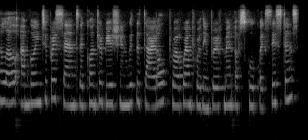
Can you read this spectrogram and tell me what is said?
Hello, I'm going to present a contribution with the title Program for the Improvement of School Coexistence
